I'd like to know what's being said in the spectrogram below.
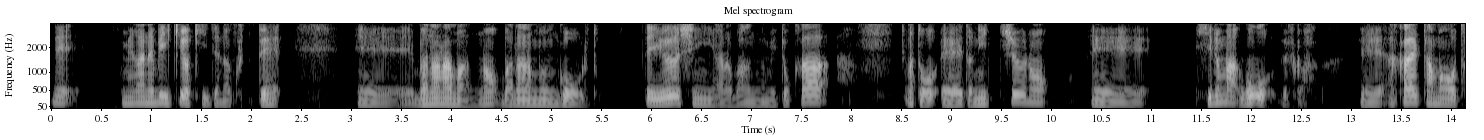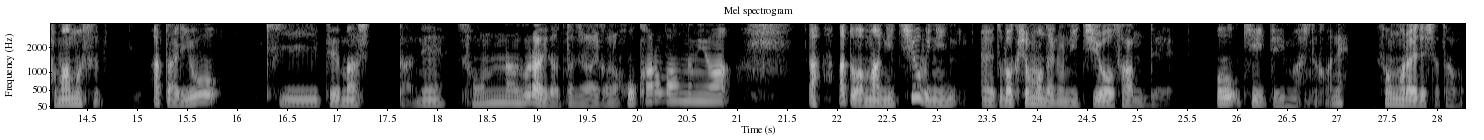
で、メガネビーキは聞いてなくて、えー、バナナマンのバナナムーンゴールドっていう深夜の番組とか、あと、えっ、ー、と、日中のえー、昼間、午後ですか、えー、赤い玉を玉結びあたりを聞いてましたね。そんなぐらいだったんじゃないかな。他の番組は、あ、あとはまあ日曜日に、えーと、爆笑問題の日曜サンデーを聞いていましたかね。そんぐらいでした、多分。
